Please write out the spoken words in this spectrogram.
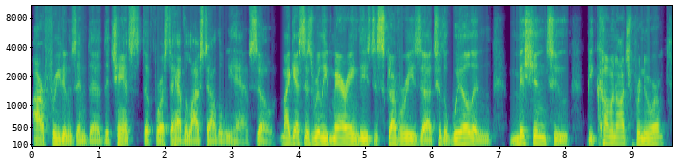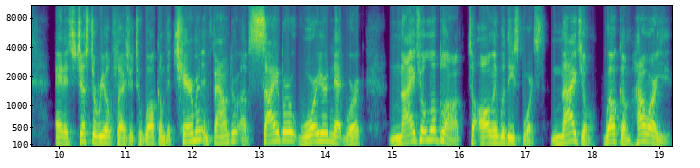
our freedoms and the the chance to, for us to have the lifestyle that we have. So my guess is really marrying these discoveries uh, to the will and mission to become an entrepreneur. And it's just a real pleasure to welcome the chairman and founder of Cyber Warrior Network, Nigel LeBlanc, to All In with Esports. Nigel, welcome. How are you?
